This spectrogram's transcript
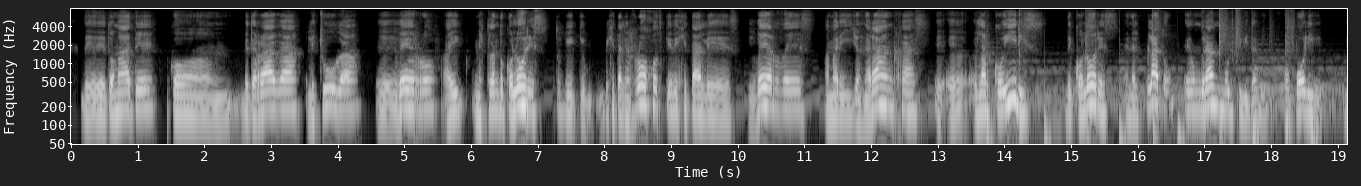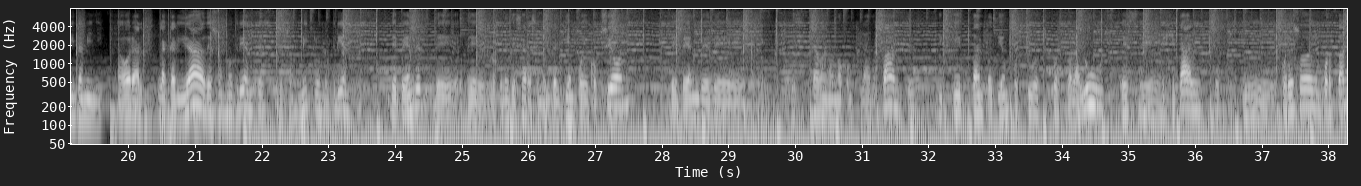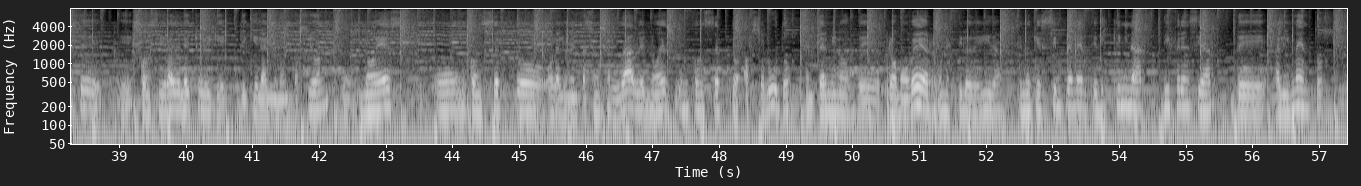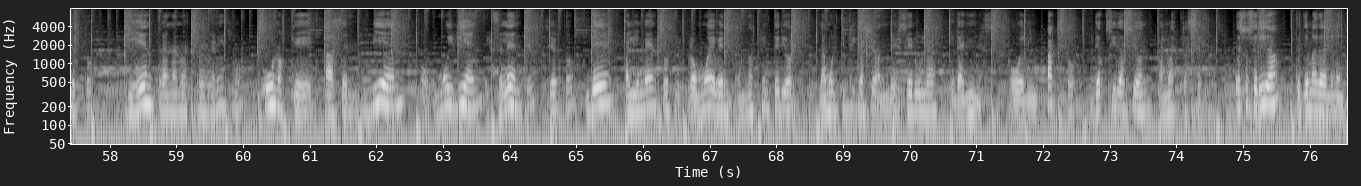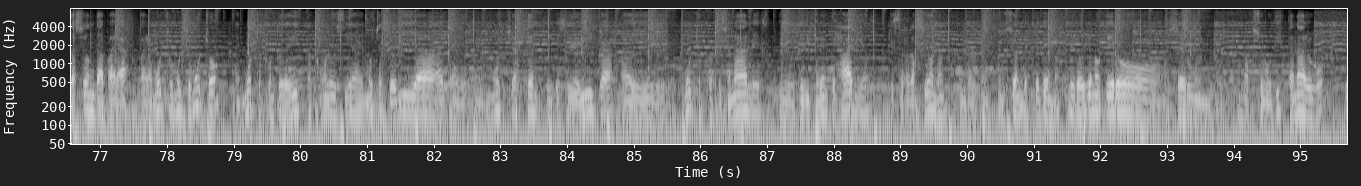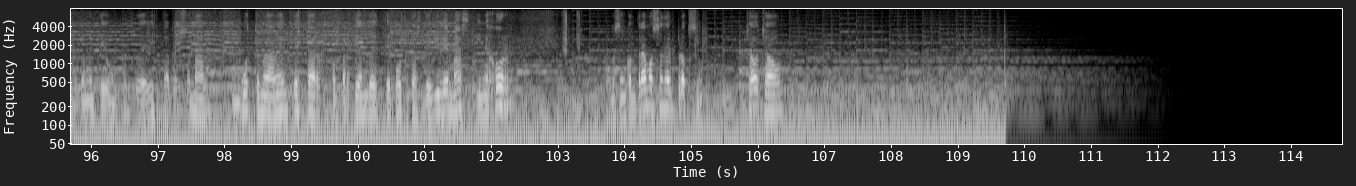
tomate con beterraga, lechuga, eh, berro, ahí mezclando colores, que, vegetales rojos, que vegetales verdes, amarillos, naranjas, eh, el arco iris de colores en el plato es un gran multivitamínico o polivitamínico. Ahora, la calidad de esos nutrientes, de esos micronutrientes, depende de, lo que les decía recién, del tiempo de cocción, depende de, si estaban o no congelados antes, de qué tanto tiempo estuvo expuesto a la luz ese vegetal. por eso es importante eh, considerar el hecho de que, de que la alimentación eh, no es un concepto o la alimentación saludable no es un concepto absoluto en términos de promover un estilo de vida, sino que es simplemente discriminar, diferenciar de alimentos, ¿cierto? Que entran a nuestro organismo, unos que hacen bien o muy bien, excelente, ¿cierto? De alimentos que promueven en nuestro interior la multiplicación de células dañinas o el impacto de oxidación a nuestras células. Eso sería, este tema de la alimentación da para, para mucho, mucho, mucho. Hay muchos puntos de vista, como les decía, hay muchas teorías, hay, mucha gente que se dedica, hay muchos profesionales eh, de diferentes áreas que se relacionan en, función de este tema, pero yo no quiero ser un, un absolutista en algo, simplemente un punto de vista personal. Un gusto nuevamente estar compartiendo este podcast de Vive Más y Mejor nos encontramos en el próximo. Chao, chao.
